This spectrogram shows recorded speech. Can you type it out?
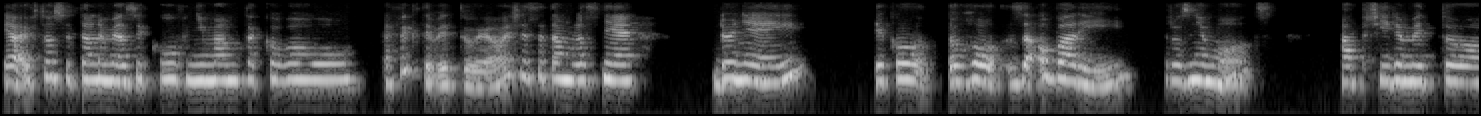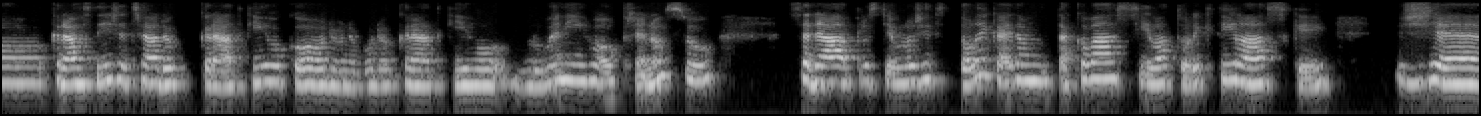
já i v tom světelném jazyku vnímám takovou efektivitu, jo? že se tam vlastně do něj jako toho zaobalí hrozně moc. A přijde mi to krásný, že třeba do krátkého kódu nebo do krátkého mluveného přenosu se dá prostě vložit tolik a je tam taková síla, tolik té lásky, že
